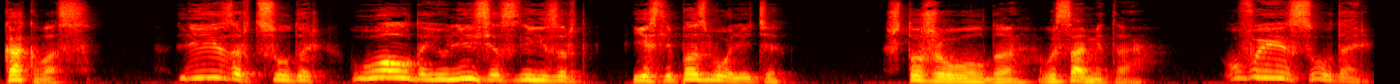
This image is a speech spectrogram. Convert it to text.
как вас?» «Лизард, сударь, Уолда Юлисис Лизард, если позволите». «Что же, Уолда, вы сами-то?» «Вы, сударь»,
